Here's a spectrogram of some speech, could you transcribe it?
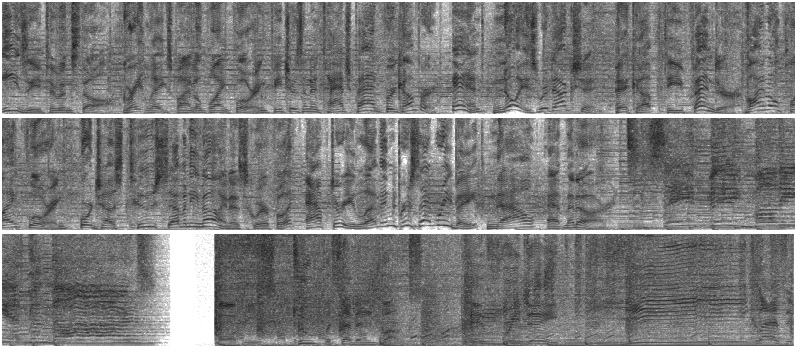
easy to install. Great Lakes vinyl plank flooring features an attached pad for comfort and noise reduction. Pick up Defender vinyl plank flooring for just 279 a square foot after 11% rebate now at Menards. Save for seven bucks. Every day. Yee, classic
